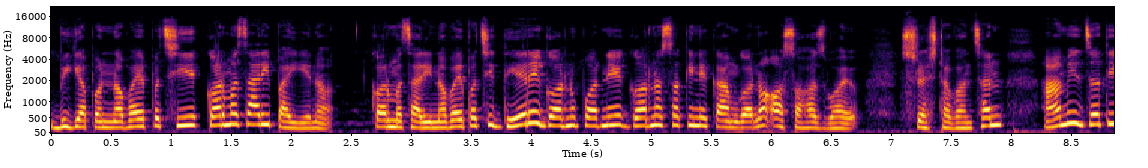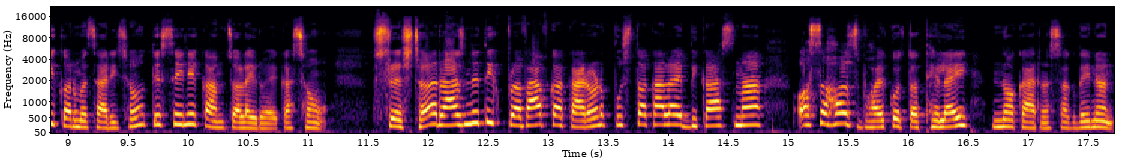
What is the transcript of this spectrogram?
विज्ञापन नभएपछि कर्मचारी पाइएन। कर्मचारी नभएपछि धेरै गर्नुपर्ने गर्न सकिने काम गर्न असहज भयो। श्रेष्ठ भन्छन् हामी जति कर्मचारी छौँ त्यसैले काम चलाइरहेका छौँ। श्रेष्ठ राजनैतिक प्रभावका कारण पुस्तकालय विकासमा असहज भएको तथ्यलाई नकार्न सक्दैनन्।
